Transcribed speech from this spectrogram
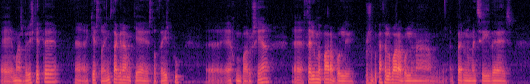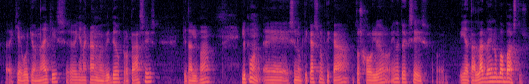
ε, μας βρίσκεται ε, και στο Instagram και στο Facebook ε, έχουμε παρουσία. Ε, θέλουμε πάρα πολύ, προσωπικά θέλω πάρα πολύ να παίρνουμε έτσι ιδέες και εγώ και ο Νάκης για να κάνουμε βίντεο, προτάσεις κτλ. Λοιπόν, ε, συνοπτικά, συνοπτικά, το σχόλιο είναι το εξής. Η Αταλάντα είναι ο μπαμπάς τους.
